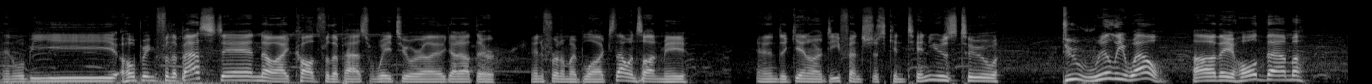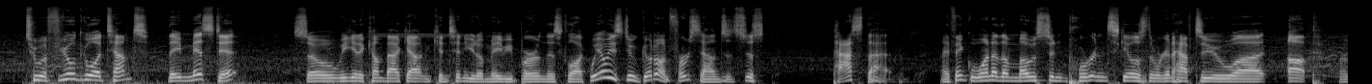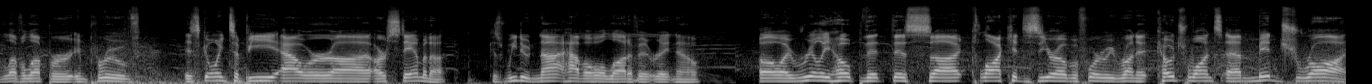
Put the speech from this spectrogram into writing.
And we'll be hoping for the best. And no, I called for the pass way too early. I got out there in front of my blocks. That one's on me. And again, our defense just continues to do really well. Uh, they hold them to a field goal attempt. They missed it. So we get to come back out and continue to maybe burn this clock. We always do good on first downs. It's just past that. I think one of the most important skills that we're going to have to uh, up or level up or improve is going to be our uh, our stamina because we do not have a whole lot of it right now. Oh, I really hope that this uh, clock hits zero before we run it. Coach wants a mid-draw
